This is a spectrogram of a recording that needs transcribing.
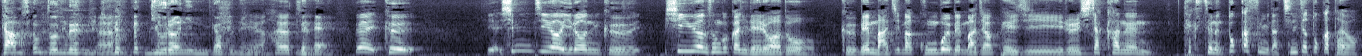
감성 돋는 뉴런인가 예, 보네요. 하여튼 네. 왜 그 심지어 이런 그 시의원 선거까지 내려와도 그 맨 마지막 공보의 맨 마지막 페이지를 시작하는 텍스트는 똑같습니다. 진짜 똑같아요.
